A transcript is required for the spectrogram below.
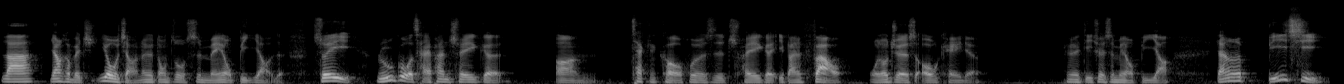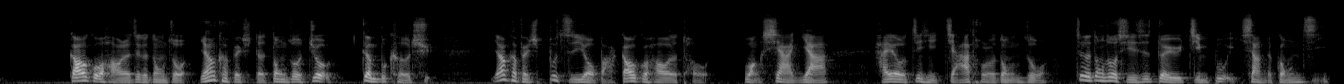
拉 Yankovic 右脚那个动作是没有必要的。所以，如果裁判吹一个嗯 technical 或者是吹一个一般 foul，我都觉得是 OK 的，因为的确是没有必要。然而，比起高国豪的这个动作，Yankovic 的动作就更不可取。Yankovic 不只有把高国豪的头往下压，还有进行夹头的动作。这个动作其实是对于颈部以上的攻击。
